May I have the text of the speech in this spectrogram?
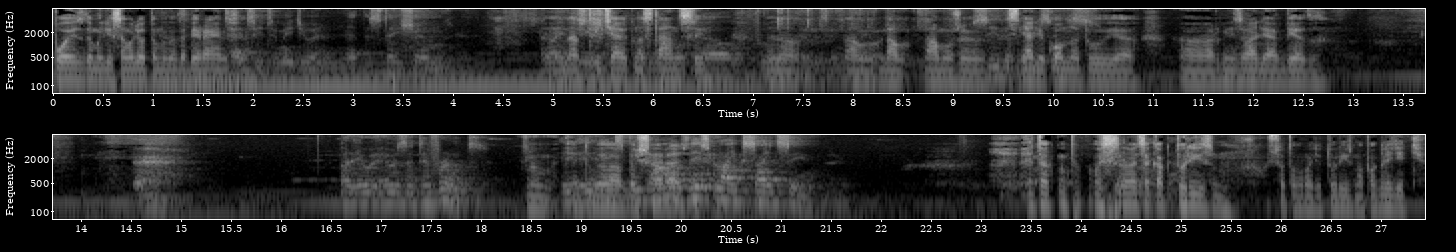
поездом или самолетом мы добираемся. Нас встречают на станции. Нам, нам, нам уже сняли комнату и э, организовали обед. Ну, это была большая разница. Это становится как туризм, что-то вроде туризма, поглядеть,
